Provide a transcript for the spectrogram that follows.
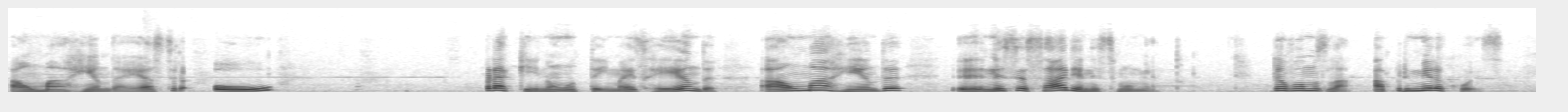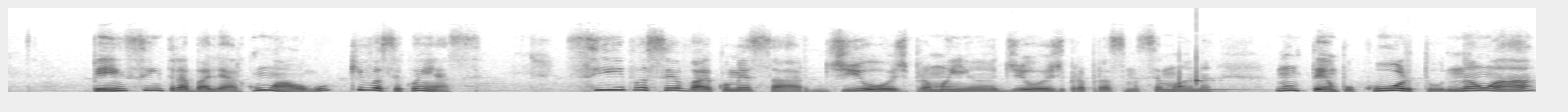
a uma renda extra ou para quem não tem mais renda, a uma renda é, necessária nesse momento. Então vamos lá. A primeira coisa, pense em trabalhar com algo que você conhece. Se você vai começar de hoje para amanhã, de hoje para a próxima semana, num tempo curto, não há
